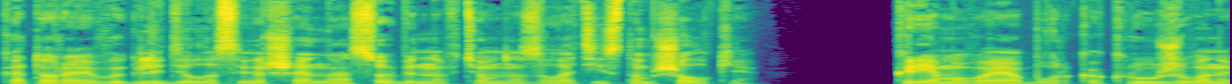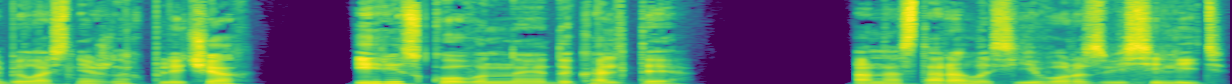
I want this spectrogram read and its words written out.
которая выглядела совершенно особенно в темно-золотистом шелке. Кремовая оборка кружева на белоснежных плечах и рискованное декольте. Она старалась его развеселить.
